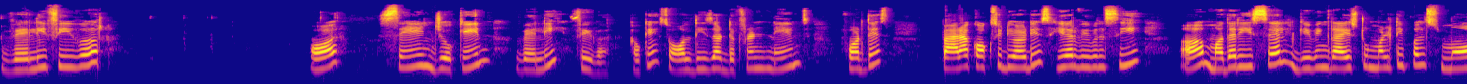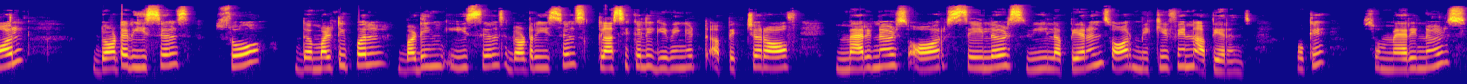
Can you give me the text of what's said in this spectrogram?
valley fever or Saint Joaquin Valley fever okay so all these are different names for this. Paracoccidioides here we will see a mother yeast cell giving rise to multiple small daughter yeast cells. So the multiple budding yeast cells daughter yeast cells classically giving it a picture of mariner's or sailor's wheel appearance or Mickey fin appearance. Okay so mariner's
